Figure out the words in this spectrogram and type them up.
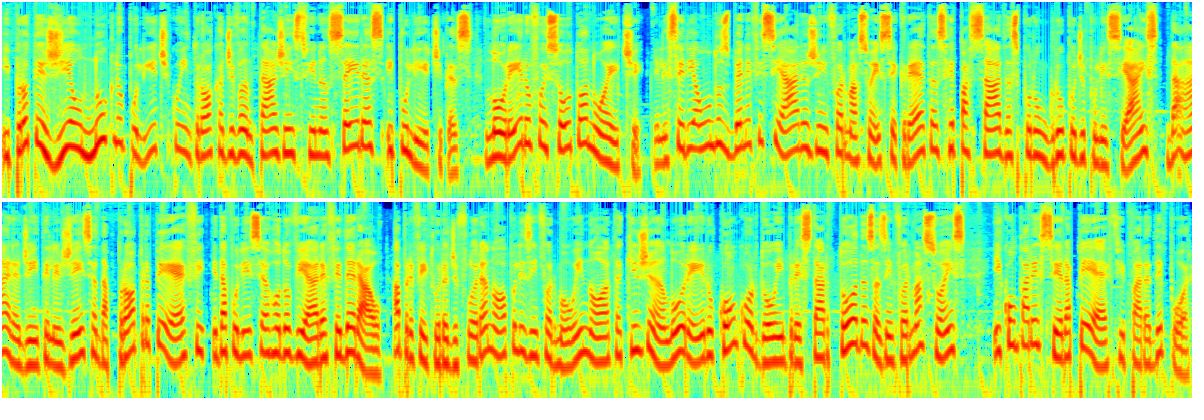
e protegia o núcleo político em troca de vantagens financeiras e políticas. Loureiro foi solto à noite. Ele seria um dos beneficiários de informações secretas repassadas por um grupo de policiais da área de inteligência da própria PF e da Polícia Rodoviária Rodoviária Federal. A Prefeitura de Florianópolis informou em nota que Jean Loureiro concordou em prestar todas as informações e comparecer à PF para depor.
